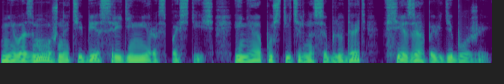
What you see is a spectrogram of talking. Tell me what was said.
невозможно тебе среди мира спастись и неопустительно соблюдать все заповеди Божии.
